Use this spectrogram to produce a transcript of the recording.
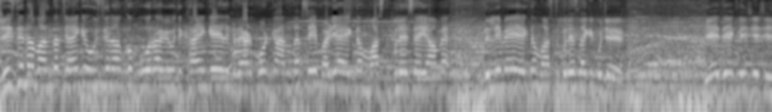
जिस दिन हम अंदर जाएँगे, उस दिन आपको पूरा व्यू दिखाएँगे। रेड फोर्ट का अंदर से बढ़िया, एकदम मस्त प्लेस है। यहाँ में दिल्ली में एकदम मस्त प्लेस लगी मुझे। ये देख लीजिए जी।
